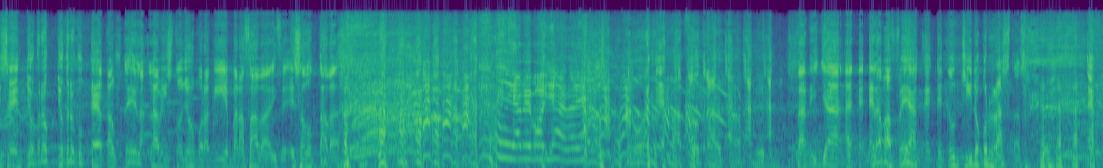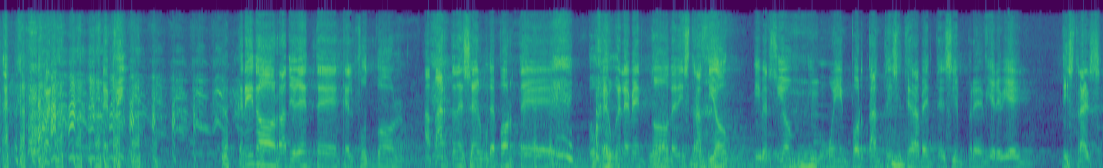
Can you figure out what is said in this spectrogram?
Dice, yo creo, yo creo que a usted la, la he visto yo por aquí embarazada. Dice, es adoptada. ya me voy ya, No, otra. La niña eh, era más fea que, que- que un chino con rastas. Bueno, en fin. Queridos radioyentes, que el fútbol, aparte de ser un deporte, es un elemento de distracción, diversión muy importante y sinceramente siempre viene bien distraerse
